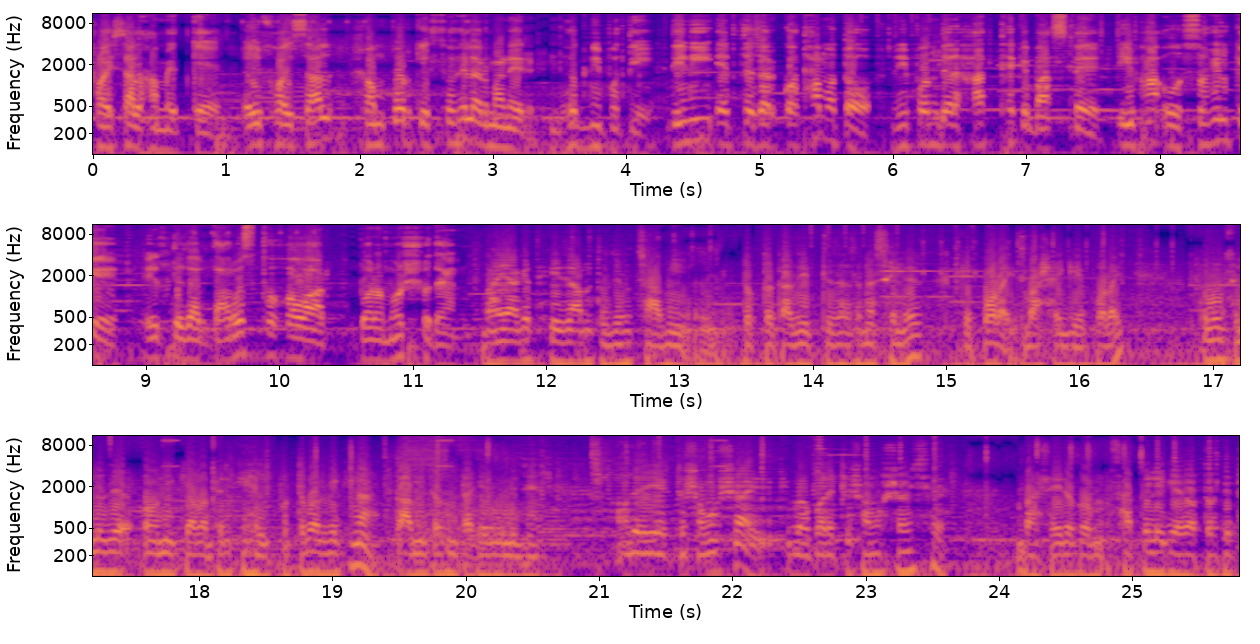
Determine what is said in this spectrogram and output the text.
ফয়সাল আহমেদকে। এই ফয়সাল সম্পর্কে সোহেল আরমানের ভগ্নিপতি। তিনি এর্তেজার কথা মতো রিপনদের হাত থেকে বাঁচতে ইভা ও সোহেলকে এর্তেজার দ্বারস্থ হওয়ার পরামর্শ দেন। ভাই আগে থেকে জানতো যে হচ্ছে আমি ডক্টর কাজী ইফতেজ হাসানের ছেলেকে পড়াই বাসায় গিয়ে পড়াই। তো বলছিল যে উনি কি আমাদেরকে হেল্প করতে পারবে কিনা? তো আমি তখন তাকে বলি যে আমাদের এই একটা সমস্যা, এই ব্যাপারে একটা সমস্যা হয়েছে। বাসায় এরকম ছাত্রলীগের অতর্কিত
